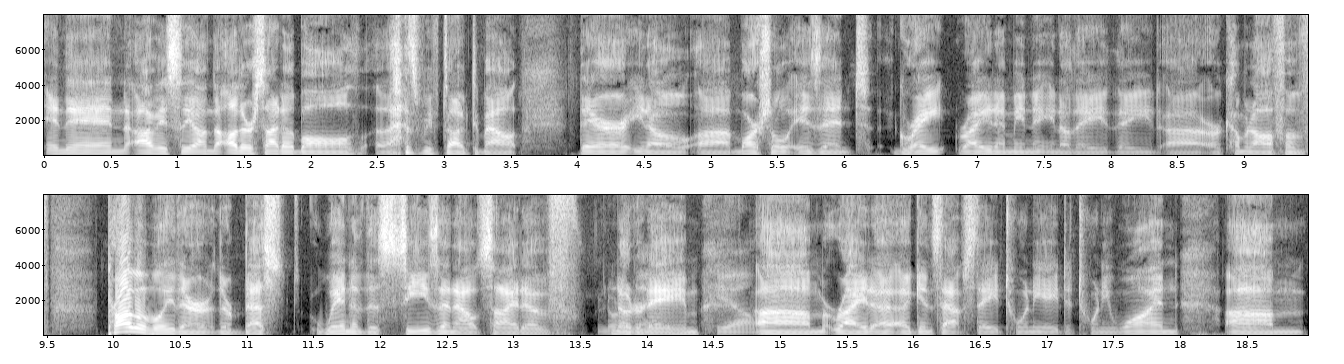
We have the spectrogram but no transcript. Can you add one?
and then obviously on the other side of the ball, as we've talked about, there, you know, uh, Marshall isn't great, right? I mean, you know, they they uh, are coming off of probably their their best win of the season outside of Notre, Dame. Dame, Yeah. um, right uh, against App State, twenty eight to twenty one, um,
